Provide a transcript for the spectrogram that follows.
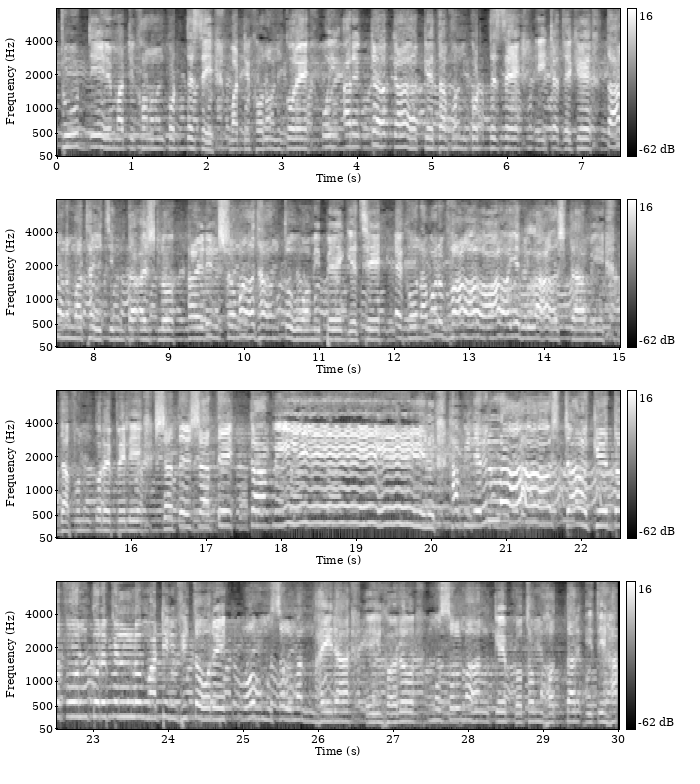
ঠোঁট দিয়ে মাটি খনন করতেছে। মাটি খনন করে ওই আরেকটা কাকে দাফন করতেছে। এইটা দেখে তার মাথায় চিন্তা আসলো, হায়রে, সমাধান তো আমি পেয়ে গেছি। এখন আমার ভাইয়ের লাশটা আমি দাফন করে ফেলে। সাথে সাথে কাবিল, হাবিলের লাশটাকে দাফন করে ফেলল মাটির ভিতরে। ও মুসলমান ভাইরা, এই হলো মুসলমানকে প্রথম হত্যার ইতিহাস।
